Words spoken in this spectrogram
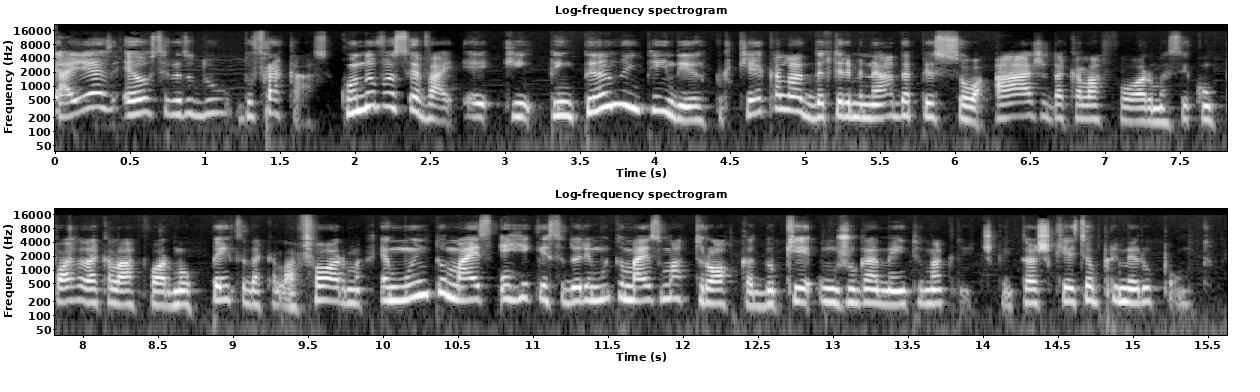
aí é, é o segredo do, do, fracasso. Quando você vai é, que, tentando entender por que aquela determinada pessoa age daquela forma, se comporta daquela forma ou pensa daquela forma, é muito mais enriquecedor e muito mais uma troca do que um julgamento e uma crítica. Então, acho que esse é o primeiro ponto.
